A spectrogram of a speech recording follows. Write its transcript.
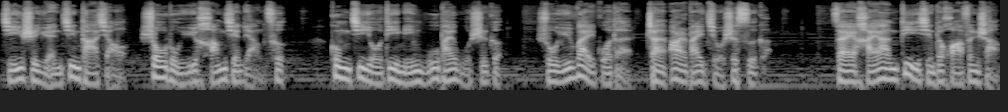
即是远近大小收录于航线两侧。共计有地名五百五十个，属于外国的占二百九十四个。在海岸地形的划分上，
